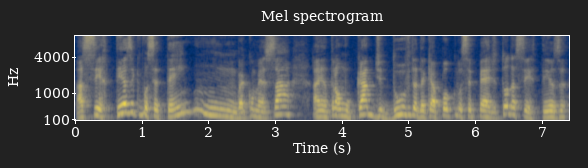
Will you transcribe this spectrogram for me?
A certeza que você tem hum, vai começar a entrar um bocado de dúvida, daqui a pouco você perde toda a certeza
